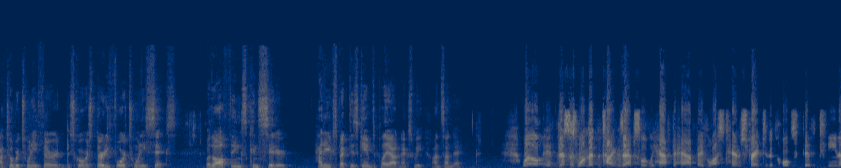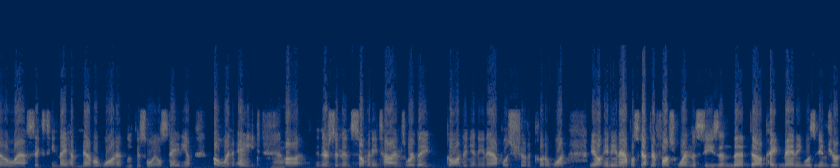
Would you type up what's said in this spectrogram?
October 23rd. The score was 34 26. With all things considered, how do you expect this game to play out next week on Sunday? Well, this is one that the Titans absolutely have to have. They've lost 10 straight to the Colts, 15 of the last 16. They have never won at Lucas Oil Stadium, 0 and 8. Wow. Uh, and there's been so many times where they gone to Indianapolis, should have, could have won. You know, Indianapolis got their first win the season that uh, Peyton Manning was injured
